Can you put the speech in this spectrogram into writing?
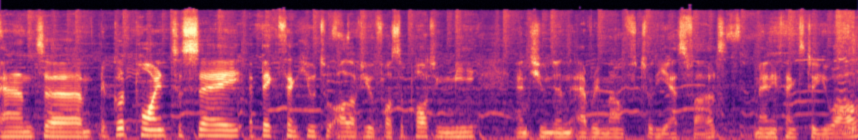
and um, a good point to say a big thank you to all of you for supporting me and tune in every month to the Files. Many thanks to you all.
